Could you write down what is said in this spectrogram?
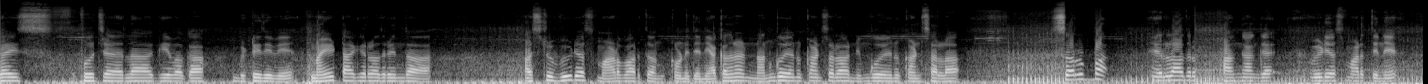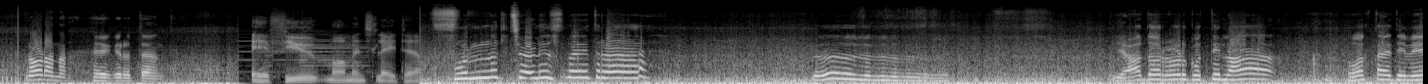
ಗೈಸ್ ಪೂಜೆ ಎಲ್ಲ ಆಗಿ ಇವಾಗ ಬಿಟ್ಟಿದ್ದೀವಿ. ನೈಟ್ ಆಗಿರೋದ್ರಿಂದ ಅಷ್ಟು ವೀಡಿಯೋಸ್ ಮಾಡಬಾರ್ದು ಅಂದ್ಕೊಂಡಿದ್ದೀನಿ ಯಾಕಂದರೆ ನನಗೂ ಏನು ಕಾಣಿಸಲ್ಲ ನಿಮಗೂ ಏನು ಕಾಣಿಸಲ್ಲ. ಸ್ವಲ್ಪ ಎಲ್ಲಾದರೂ ಹಂಗಂಗೆ ವೀಡಿಯೋಸ್ ಮಾಡ್ತೀನಿ. ನೋಡೋಣ ಹೇಗಿರುತ್ತೆ ಅಂತ. A few moments later. Full ಚಳಿ ಸ್ನೇಹಿತರೆ. ಯಾವುದೋ ರೋಡ್ ಗೊತ್ತಿಲ್ಲ. ಹೋಗ್ತಾ ಇದ್ದೀವಿ.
